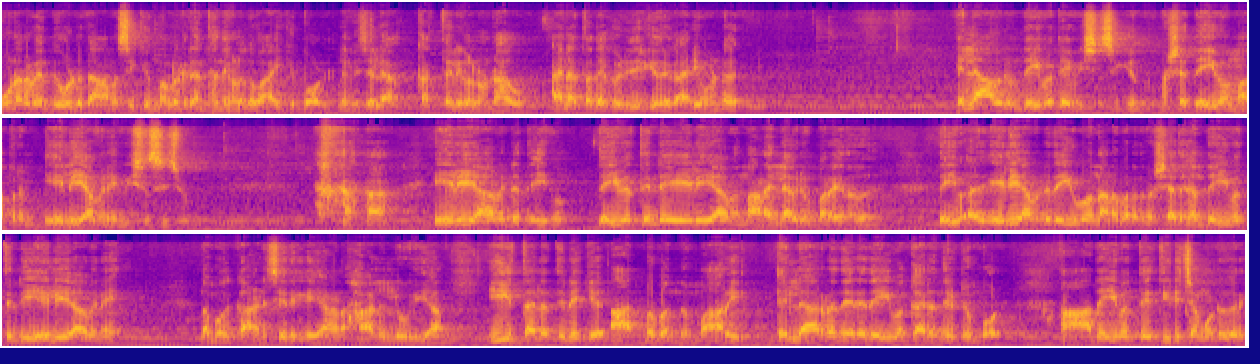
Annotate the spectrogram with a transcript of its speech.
ഉണർവ് എന്തുകൊണ്ട് താമസിക്കുന്നുള്ള ഗ്രന്ഥം നിങ്ങളത് വായിക്കുമ്പോൾ നിങ്ങൾക്ക് ചില കത്തലുകൾ ഉണ്ടാവും. അതിനകത്ത് അദ്ദേഹം എഴുതിയിരിക്കുന്ന ഒരു കാര്യമുണ്ട്. എല്ലാവരും ദൈവത്തെ വിശ്വസിക്കുന്നു. പക്ഷെ ദൈവം മാത്രം ഏലിയാവിനെ വിശ്വസിച്ചു. ഏലിയാവിന്റെ ദൈവം. ദൈവത്തിന്റെ ഏലിയാവെന്നാണ് എല്ലാവരും പറയുന്നത്. ദൈവ ഏലിയാവിന്റെ ദൈവം എന്നാണ് പറയുന്നത്. പക്ഷെ അദ്ദേഹം ദൈവത്തിന്റെ ഏലിയാവിനെ നമുക്ക് കാണിച്ചു തരികയാണ് ഹാലലൂയ ഈ തലത്തിലേക്ക് ആത്മബന്ധം മാറി. എല്ലാവരുടെ നേരെ ദൈവം കരനീട്ടുമ്പോൾ ആ ദൈവത്തെ തിരിച്ചങ്ങോട്ട് കയറി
